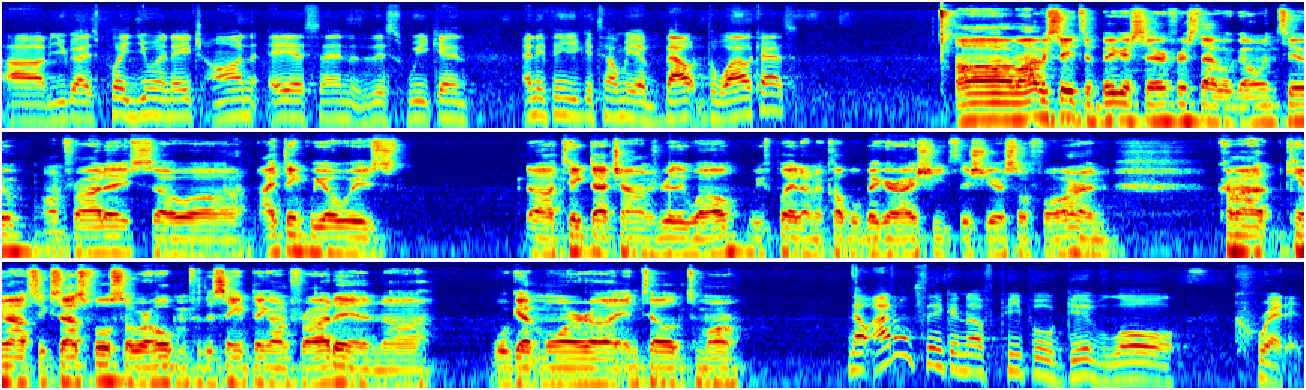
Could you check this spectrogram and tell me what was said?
Uh, you guys play UNH on ASN this weekend. Anything you could tell me about the Wildcats? Um, obviously, it's a bigger surface that we're going to on Friday, so uh, I think we always uh, take that challenge really well. We've played on a couple bigger ice sheets this year so far, and come out came out successful. So we're hoping for the same thing on Friday, and uh, we'll get more uh, intel tomorrow. Now, I don't think enough people give Lowell credit.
